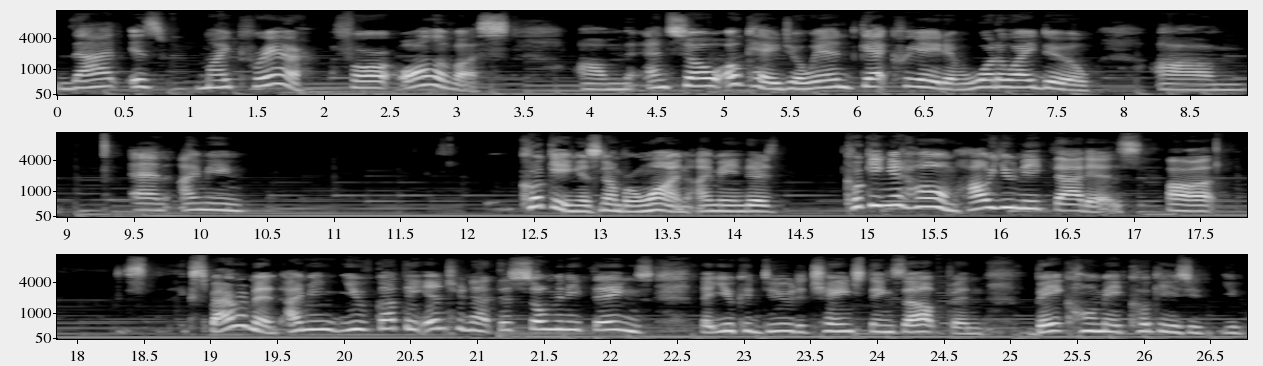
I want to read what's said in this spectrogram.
that is my prayer for all of us. Um, and so okay joanne get creative. What do i do? Um, and i mean cooking is number one. I mean there's cooking at home how unique that is. Uh, experiment. I mean, you've got the internet. There's so many things that you could do to change things up and bake homemade cookies you you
